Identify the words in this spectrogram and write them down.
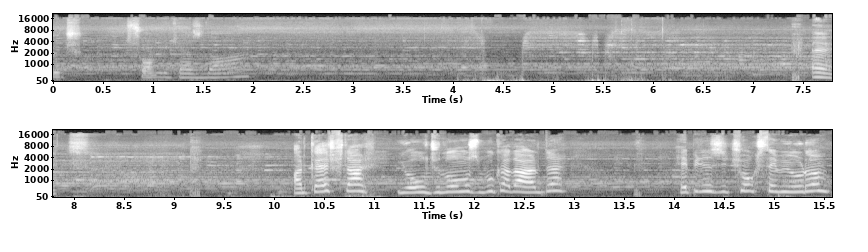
Üç. Son bir kez daha. Evet. Arkadaşlar yolculuğumuz bu kadardı. Hepinizi çok seviyorum.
